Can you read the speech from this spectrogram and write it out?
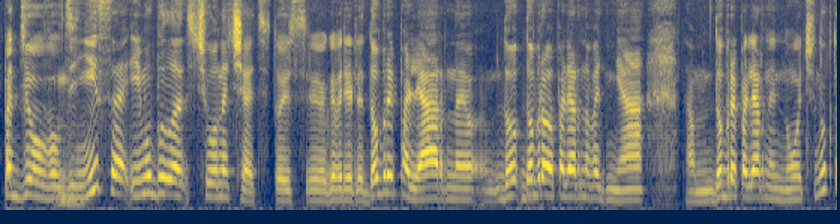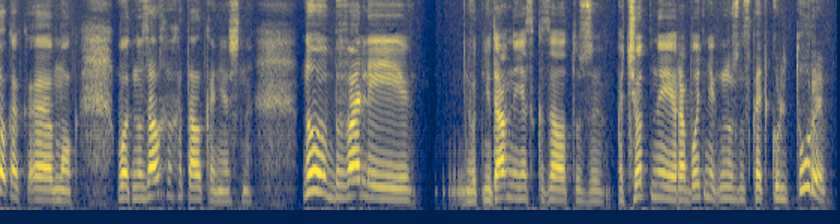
поддевывал. Дениса, и ему было с чего начать. То есть э, говорили «добрый полярный», до, «доброго полярного дня», там, «доброй полярной ночи», ну, кто как э, мог. Вот, но зал хохотал, конечно. Ну, бывали и... Вот недавно я сказала тоже, почетный работник, нужно сказать, культуры –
